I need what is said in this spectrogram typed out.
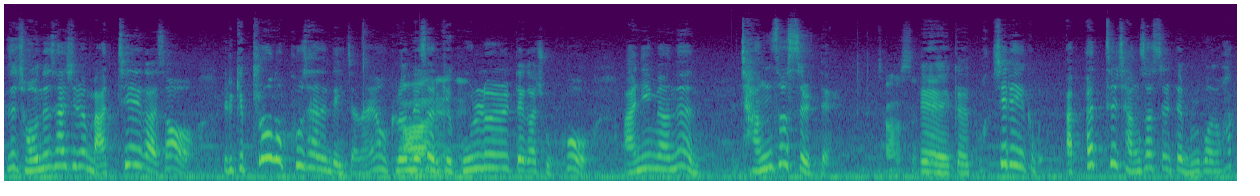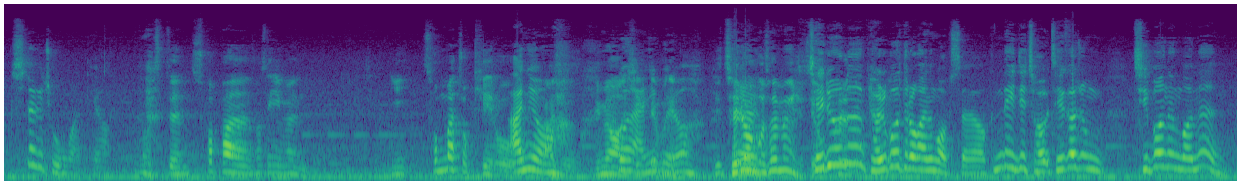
그래서 저는 사실은 마트에 가서 이렇게 풀어놓고 사는 데 있잖아요. 그런 데서 아, 이렇게 네네. 고를 때가 좋고 아니면은 장 섰을 때, 돼요. 장었을 때. 예, 그러니까 확실히 그 아파트 장 섰을 때 물건은 확실하게 좋은 것 같아요. 어쨌든 슈퍼판 선생님은 이 손맛 좋기로 아니요. 아주 그건 유명하시기 때문에 아니고요. 이 재료 네. 한번 설명해 주세요. 재료는 그래도. 별거 들어가는 거 없어요. 근데 이제 저 제가 좀 집어넣은 거는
